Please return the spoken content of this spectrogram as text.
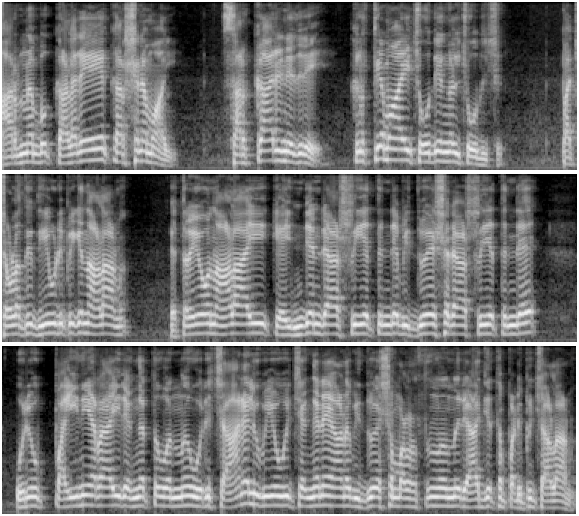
അർണബ് വളരെ കർശനമായി സർക്കാരിനെതിരെ കൃത്യമായ ചോദ്യങ്ങൾ ചോദിച്ച് പച്ചവളത്തിൽ തീ പിടിപ്പിക്കുന്ന ആളാണ്. എത്രയോ നാളായി ഇന്ത്യൻ രാഷ്ട്രീയത്തിന്റെ വിദ്വേഷ രാഷ്ട്രീയത്തിന്റെ ഒരു പൈനിയറായി രംഗത്ത് വന്ന് ഒരു ചാനൽ ഉപയോഗിച്ച് എങ്ങനെയാണ് വിദ്വേഷം വളർത്തുന്നതെന്ന് രാജ്യത്തെ പഠിപ്പിച്ച ആളാണ്.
